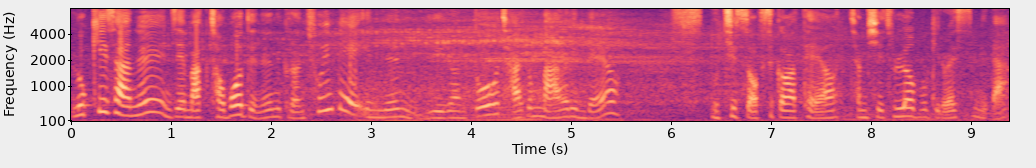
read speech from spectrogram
로키산을 이제 막 접어드는 그런 초입에 있는 이런 또 작은 마을인데요. 놓칠 수 없을 것 같아요. 잠시 둘러보기로 했습니다.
